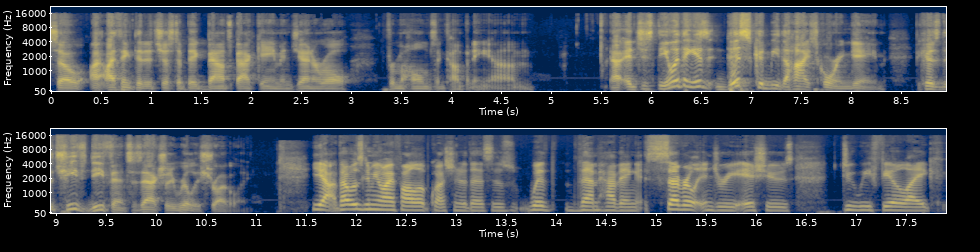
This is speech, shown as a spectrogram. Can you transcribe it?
so I, I, think that it's just a big bounce back game in general for Mahomes and company. Um, uh, it just the only thing is this could be the high scoring game because the Chiefs defense is actually really struggling. Yeah, that was gonna be my follow up question to this. Is with them having several injury issues, do we feel like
